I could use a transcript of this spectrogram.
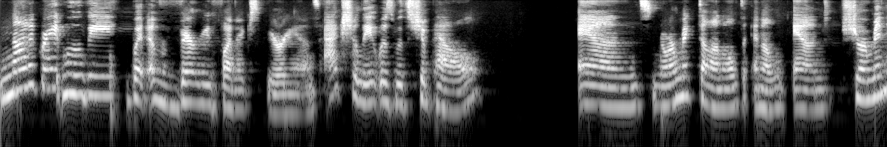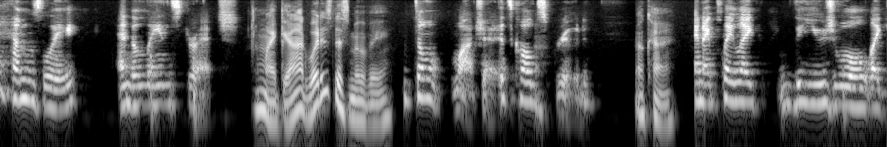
Not a great movie, but a very fun experience. Actually, it was with Chappelle and Norm Macdonald and, a, and Sherman Hemsley and Elaine Stritch. Oh my God, what is this movie? Don't watch it. It's called oh. Screwed. Okay, And I play like the usual, like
